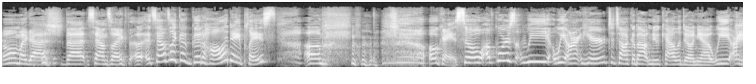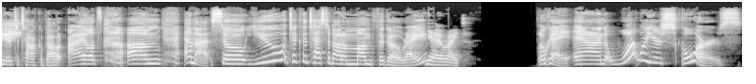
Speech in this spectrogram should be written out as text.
Oh my gosh, that sounds like uh, it sounds like a good holiday place. Um, okay, so of course we we aren't here to talk about New Caledonia. We are here to talk about IELTS. Um, Emma, so you took the test about a month ago, right? Yeah, right. Okay, and what were your scores?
